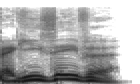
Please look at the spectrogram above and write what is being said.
Peggy 7.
